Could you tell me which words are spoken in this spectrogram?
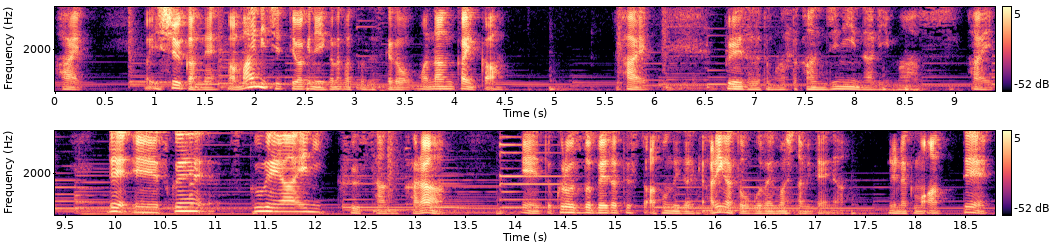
はい。まあ、1週間ね、まあ、毎日っていうわけにはいかなかったんですけど、まあ、何回か、はい、プレイさせてもらった感じになります。はい。で、えースクエスクエアエニックスさんから、えっ、と、クローズドベータテスト遊んでいただきありがとうございましたみたいな連絡もあって、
